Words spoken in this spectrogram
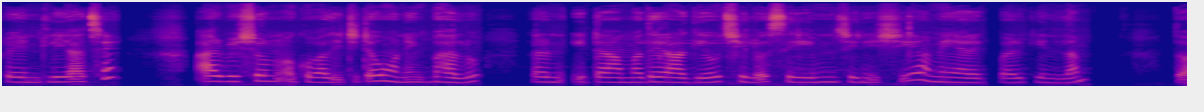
ফ্রেন্ডলি আছে। আর ভীষণ কোয়ালিটিটাও অনেক ভালো। কারণ এটা আমাদের আগেও ছিল সেম জিনিসই আমি আরেকবার কিনলাম। তো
